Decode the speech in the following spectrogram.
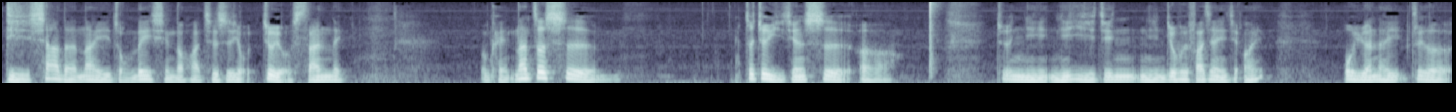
底下的那一种类型的话，其实有就有三类。OK，那这是，这就已经是呃，就是你你已经你就会发现已经哎，我原来这个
